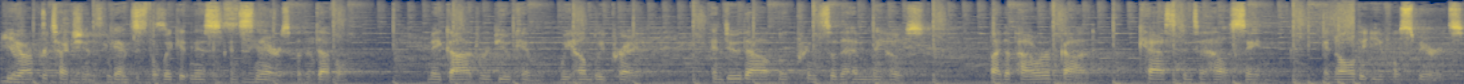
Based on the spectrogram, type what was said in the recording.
Be our protection against the wickedness and snares of the devil. May God rebuke him, we humbly pray. And do thou, O Prince of the heavenly host, by the power of God, cast into hell Satan and all the evil spirits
